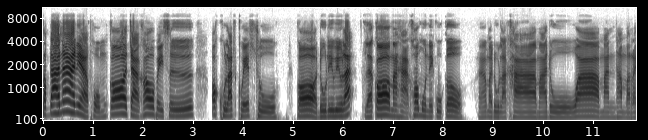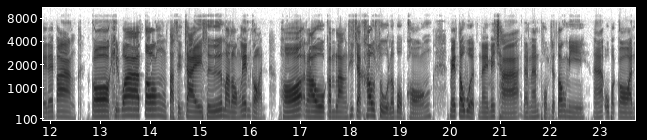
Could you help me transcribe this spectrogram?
สัปดาห์หน้าเนี่ย ผมก็จะเข้าไปซื้อ Oculus Quest 2 ก็ดูรีวิวละ แล้วก็มาหาข้อมูลใน Google นะมาดูราคามาดูว่ามันทำอะไรได้บ้าง ก็คิดว่าต้องตัดสินใจซื้อมาลองเล่นก่อน เพราะเรากำลังที่จะเข้าสู่ระบบของ m e t a v e r s e ในไม่ช้า ดังนั้นผมจะต้องมีนะอุปกรณ์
